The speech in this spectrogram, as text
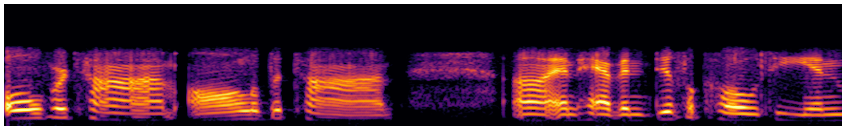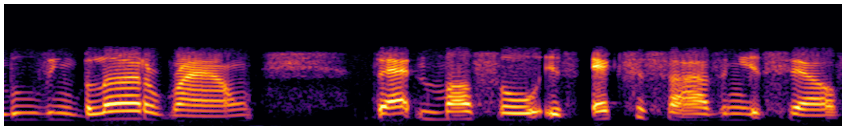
over time, all of the time, uh, and having difficulty in moving blood around, that muscle is exercising itself,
